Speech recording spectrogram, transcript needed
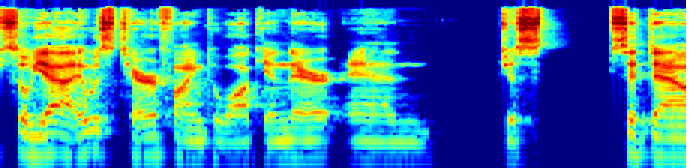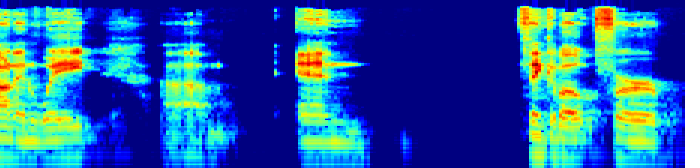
so yeah, it was terrifying to walk in there and just sit down and wait um, and think about for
